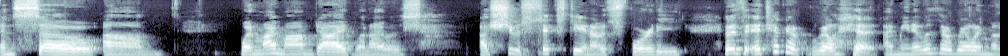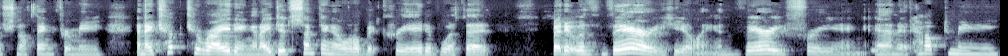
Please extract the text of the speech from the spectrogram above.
And so, um, when my mom died when I was uh, she was 60 and I was 40 it was it took a real hit. I mean it was a real emotional thing for me. And I took to writing and I did something a little bit creative with it but it was very healing and very freeing and it helped me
